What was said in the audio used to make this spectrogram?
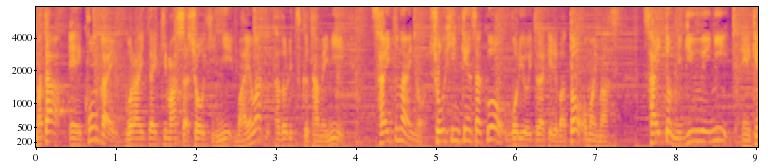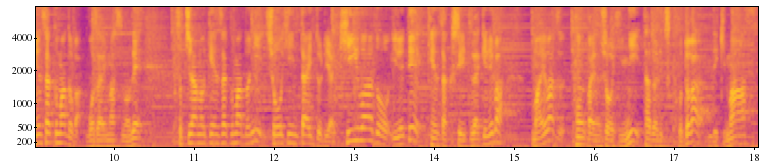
また、えー今回ご覧いただきました商品に迷わずたどり着くためにサイト内の商品検索をご利用いただければと思います。サイト右上に、えー検索窓がございますのでそちらの検索窓に商品タイトルやキーワードを入れて検索していただければ迷わず今回の商品にたどり着くことができます。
